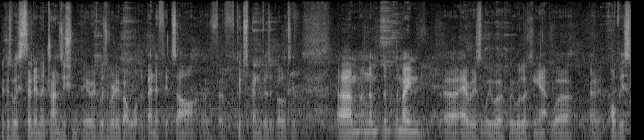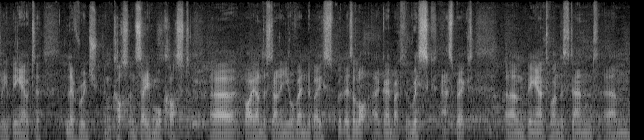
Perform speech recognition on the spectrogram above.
because we're still in the transition period, was really about what the benefits are of, of good spend visibility. Um, and the, the, the main uh, areas that we were, we were looking at were uh, obviously being able to leverage and cost and save more cost uh, by understanding your vendor base. But there's a lot uh, going back to the risk aspect, um, being able to understand um,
